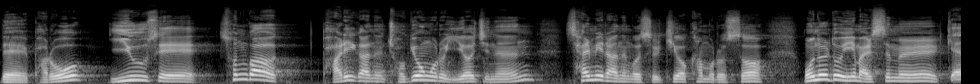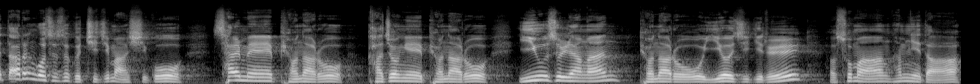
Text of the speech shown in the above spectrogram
네, 바로 이웃의 손과 발이 가는 적용으로 이어지는 삶이라는 것을 기억함으로써 오늘도 이 말씀을 깨달은 것에서 그치지 마시고 삶의 변화로 가정의 변화로 이웃을 향한 변화로 이어지기를 소망합니다.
